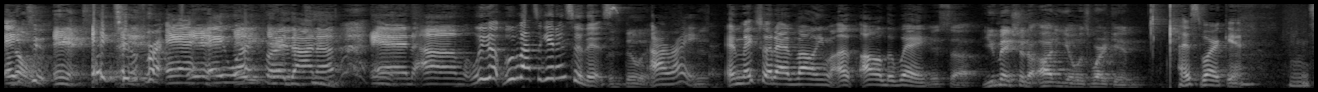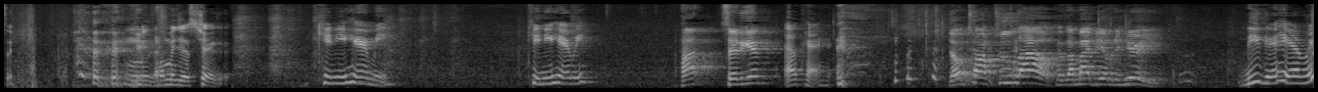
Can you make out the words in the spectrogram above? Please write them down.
A No, two. Ant. A two for Ant. A one for. Adonna, and um, we we about to get into this. Let's do it. All right, and make sure that volume up all the way. It's uh, you make sure the audio is working. It's working. Let me see. let, me, let me just check it. Can you hear me? Can you hear me? Huh? Say it again. Okay. Don't talk too loud because I might be able to hear you. you can hear me?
